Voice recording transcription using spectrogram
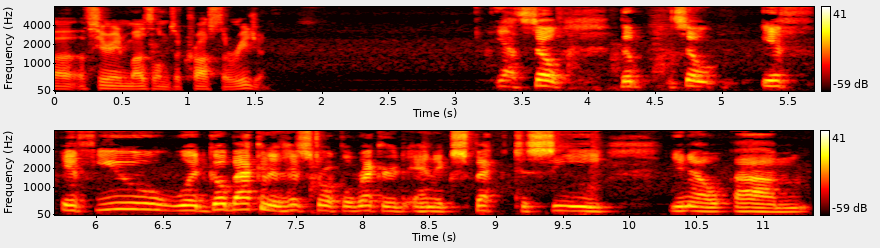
uh, of Syrian Muslims across the region. Yeah. So the so if if you would go back into the historical record and expect to see, you know, um,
